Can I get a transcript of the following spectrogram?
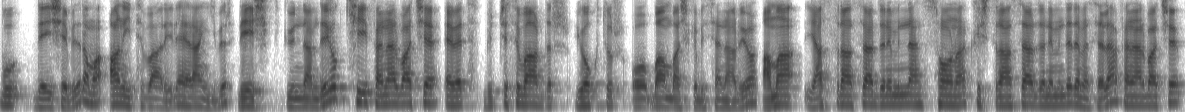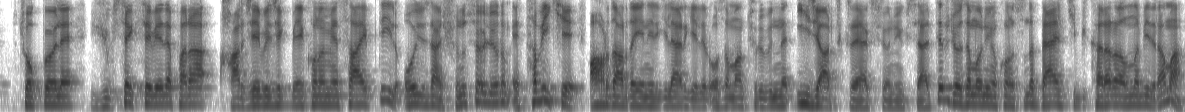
bu değişebilir ama an itibariyle herhangi bir değişiklik gündemde yok ki Fenerbahçe evet bütçesi vardır, yoktur. O bambaşka bir senaryo. Ama yaz transfer döneminden sonra kış transfer döneminde de mesela Fenerbahçe çok böyle yüksek seviyede para harcayabilecek bir ekonomiye sahip değil. O yüzden şunu söylüyorum. E tabii ki ard arda yenilgiler gelir. O zaman tribünler iyice artık reaksiyonu yükseltir. Jose Mourinho konusunda belki bir karar alınabilir ama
